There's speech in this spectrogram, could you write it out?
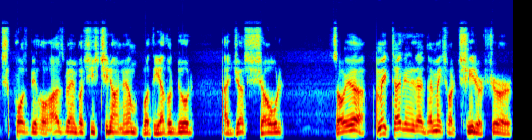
supposed to be her husband, but she's cheating on him with the other dude I just showed. So yeah, I mean technically that, that makes you a cheater, sure.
